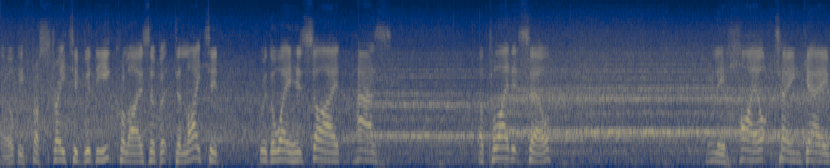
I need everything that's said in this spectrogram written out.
He'll be frustrated with the equaliser, but delighted with the way his side has applied itself. Really high-octane game.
